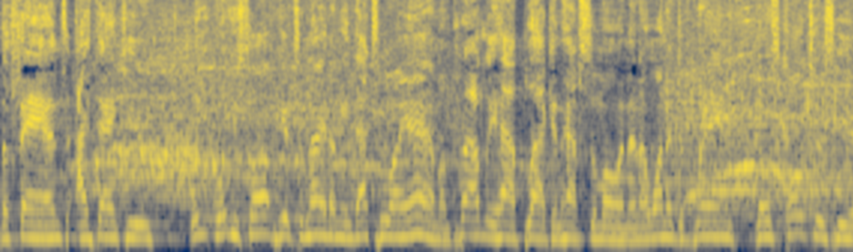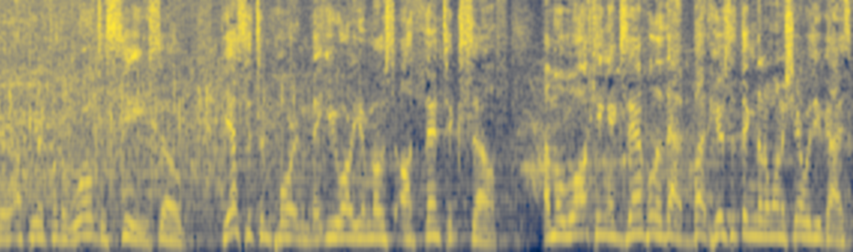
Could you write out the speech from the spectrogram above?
the fans. I thank you. What, you. what you saw up here tonight, I mean, that's who I am. I'm proudly half black and half Samoan, and I wanted to bring those cultures here up here for the world to see. So, yes, it's important that you are your most authentic self. I'm a walking example of that. But here's the thing that I want to share with you guys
